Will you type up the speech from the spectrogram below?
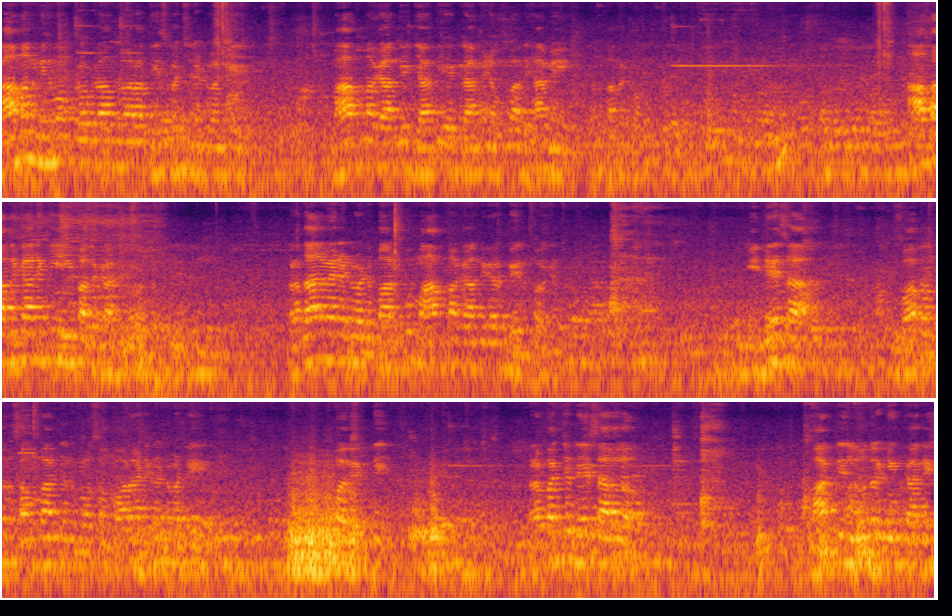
common minimum programme ద్వారా తీసుకొచ్చినటువంటి మహాత్మా గాంధీ జాతీయ గ్రామీణ ఉపాధి హామీ పథకం. ఆ పథకానికి ఈ పథకానికి ప్రధానమైనటువంటి మార్పు మహాత్మా గాంధీ గారి పేరు తొలగించడం. ఈ దేశ స్వాతంత్ర సముపార్జన కోసం పోరాడినటువంటి గొప్ప వ్యక్తి ప్రపంచ దేశాలలో మార్టిన్ లూథర్ కింగ్ కానీ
